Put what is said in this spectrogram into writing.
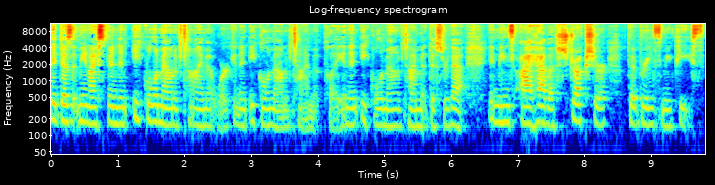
it doesn't mean I spend an equal amount of time at work and an equal amount of time at play and an equal amount of time at this or that. It means I have a structure that brings me peace.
